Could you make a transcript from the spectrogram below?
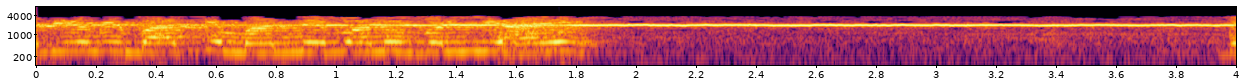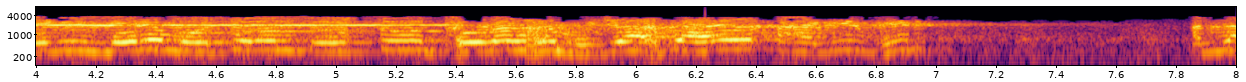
نبیوں کی بات کے ماننے والوں پر بھی آئے۔ لیکن میرے محترم دوستوں تھوڑا سا مجاہدہ ہے، آگے پھر اللہ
